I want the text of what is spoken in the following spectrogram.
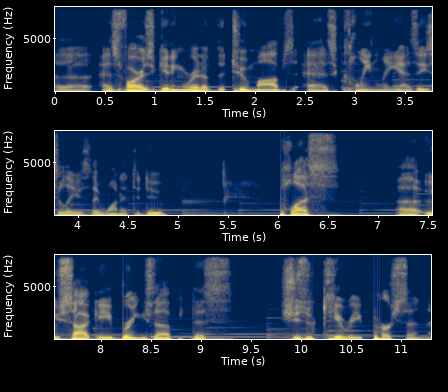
uh, as far as getting rid of the two mobs as cleanly, as easily as they wanted to do. Plus, uh, Usagi brings up this Shizukiri person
